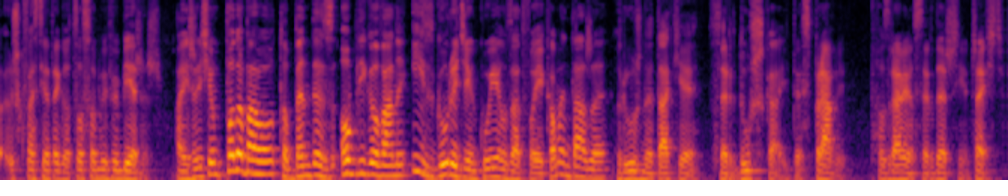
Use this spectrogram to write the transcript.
To już kwestia tego, co sobie wybierzesz. A jeżeli się podobało, to będę zobligowany i z góry dziękuję za Twoje komentarze, różne takie serduszka i te sprawy. Pozdrawiam serdecznie, cześć.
